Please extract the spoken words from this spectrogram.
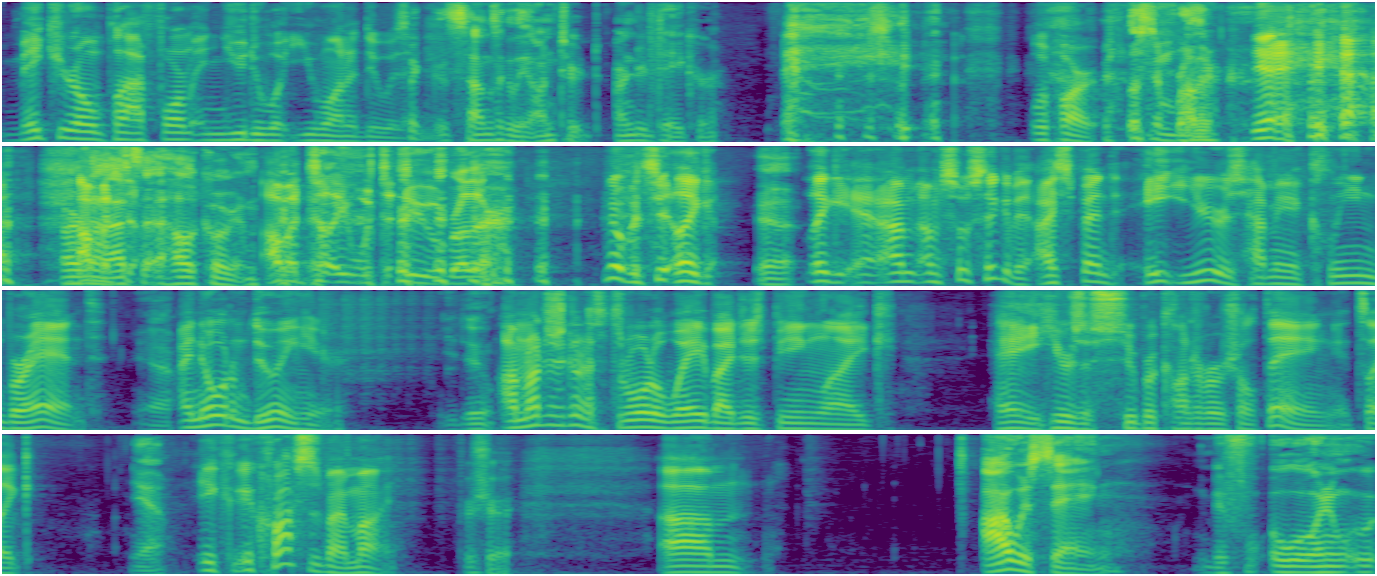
make your own platform, and you do what you want to do with It's like it sounds like the Under- Undertaker. it. What part? Listen, brother. Yeah, yeah. Or no, I'm, gonna Hulk Hogan. I'm gonna tell you what to do, brother. no, but see, like, Yeah. like I'm, I'm so sick of it. I spent eight years having a clean brand. Yeah. I know what I'm doing here. you do. I'm not just gonna throw it away by just being like, "Hey, here's a super controversial thing." It's like Yeah. it, it crosses my mind for sure. Um, I was saying before when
